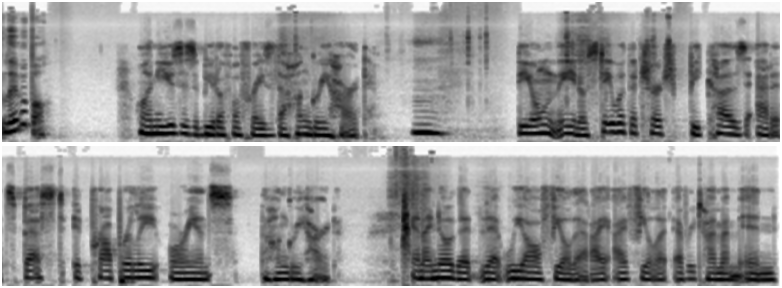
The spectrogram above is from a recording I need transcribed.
livable. Well, and he uses a beautiful phrase, the hungry heart. Mm. The only, you know, stay with the church because at its best, it properly orients the hungry heart and I know that that we all feel that. I, I feel it every time I'm in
